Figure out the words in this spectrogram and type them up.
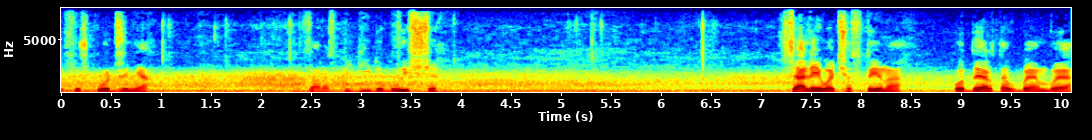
Ось ушкодження. Зараз підійду ближче. Вся ліва частина подерта в БМВ.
